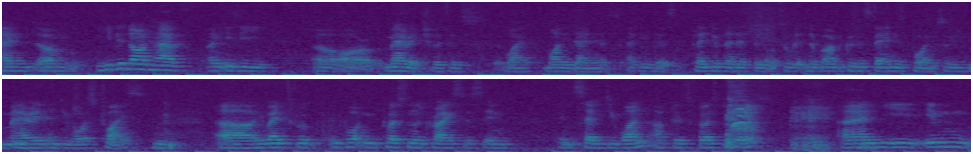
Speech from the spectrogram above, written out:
and um, he did not have an easy uh, or marriage with his wife, Molly Daniels. I think there's plenty of that has been also written about because it's there in his poem. So he married and divorced twice. Mm. Uh, he went through an important personal crisis in, in 71 after his first divorce. and he even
